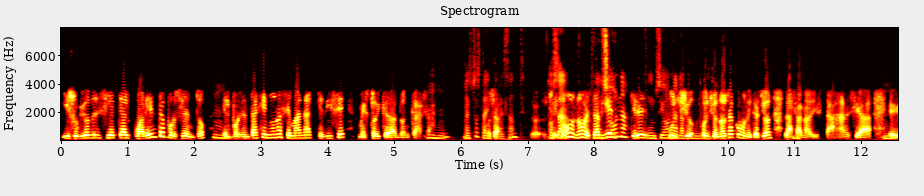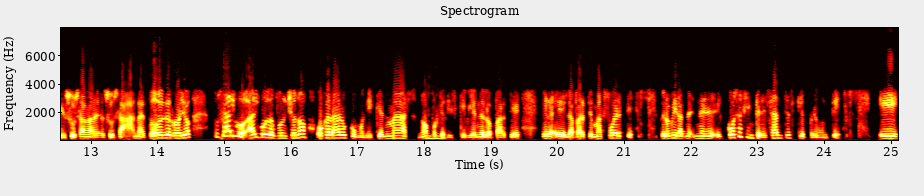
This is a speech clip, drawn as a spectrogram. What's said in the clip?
y subió del 7 al 40% el porcentaje en una semana que dice me estoy quedando en casa. Esto está interesante. Eh, no, no, está bien. funciona funcionó esa comunicación, la sana distancia, eh, Susana, Susana, todo ese rollo, pues algo, algo le funcionó. Ojalá lo comuniquen más, ¿no? Porque dice que viene la parte, eh, la parte más fuerte. Pero mira, cosas interesantes que pregunté. Eh,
